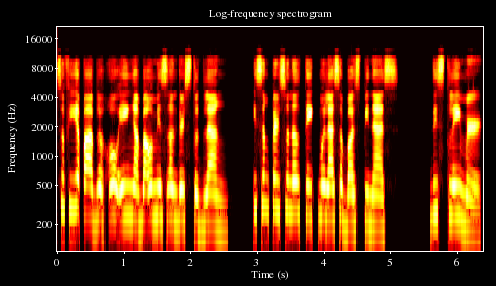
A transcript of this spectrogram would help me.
Sofia Pablo, OA nga ba o misunderstood lang? Isang personal take mula sa Buzz Pinas. Disclaimer.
